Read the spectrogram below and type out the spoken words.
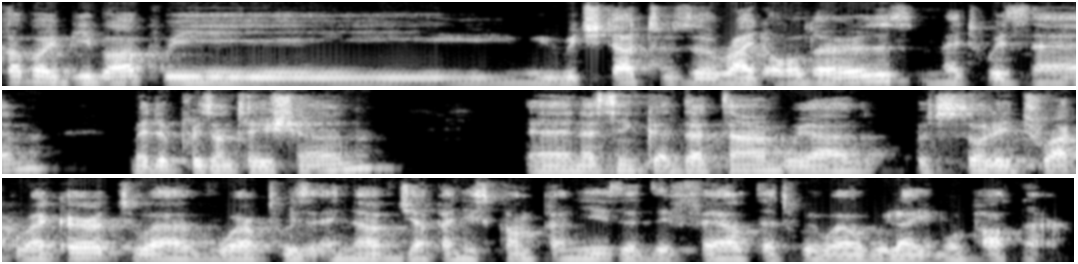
Cowboy Bebop, we, we reached out to the right holders, met with them, made a presentation and I think at that time we had a solid track record to have worked with enough Japanese companies that they felt that we were a reliable partner.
